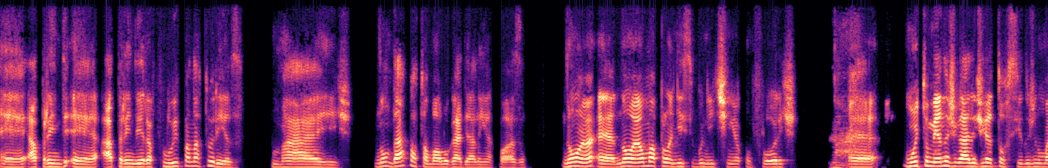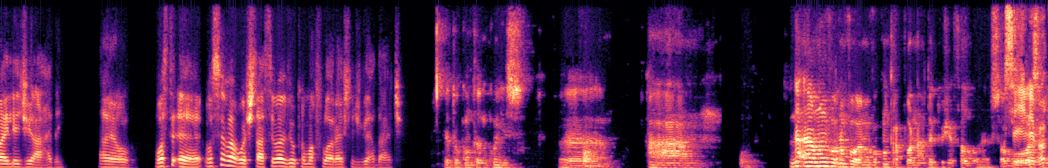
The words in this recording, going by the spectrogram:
é, aprend, é, aprender a fluir com a natureza. Mas não dá para tomar o lugar dela em Aquosa. Não é, é, não é uma planície bonitinha com flores. Ah. Muito menos galhos retorcidos numa ilha de Arden. Aí, ó, você, é, você vai gostar, você vai ver o que é uma floresta de verdade. Eu estou contando com isso. Uh, não, eu não vou, não vou, eu não vou contrapor nada que o G falou. Eu só você levou,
